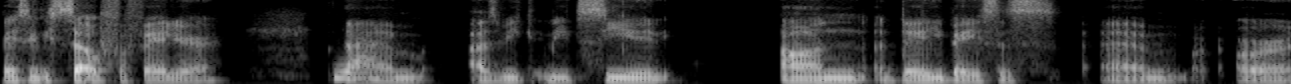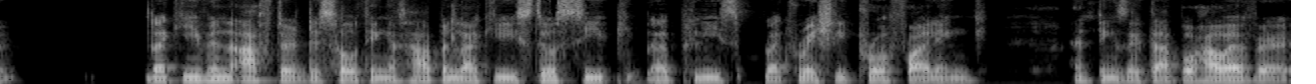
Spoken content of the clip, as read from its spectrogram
basically set up for failure yeah. um, as we we see it on a daily basis um, or like even after this whole thing has happened like you still see p- uh, police like racially profiling and things like that but however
